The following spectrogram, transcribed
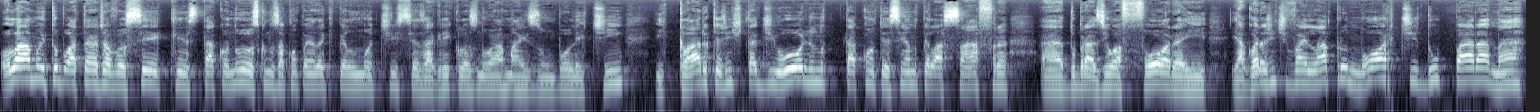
Olá, muito boa tarde a você que está conosco, nos acompanhando aqui pelo Notícias Agrícolas no ar, mais um boletim. E claro que a gente está de olho no que está acontecendo pela safra uh, do Brasil afora. E, e agora a gente vai lá para o norte do Paraná,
